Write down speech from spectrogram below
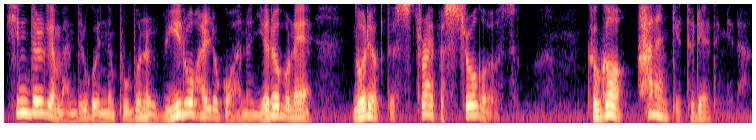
힘들게 만들고 있는 부분을 위로하려고 하는 여러분의 노력들, strive, struggles, 그거 하나님께 드려야 됩니다.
